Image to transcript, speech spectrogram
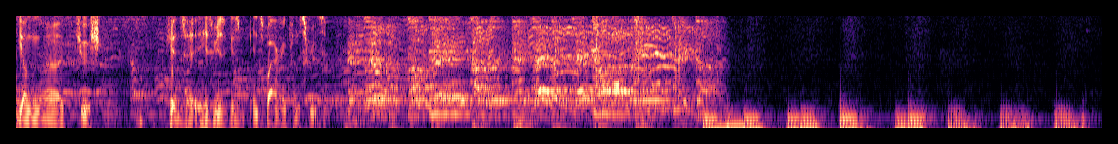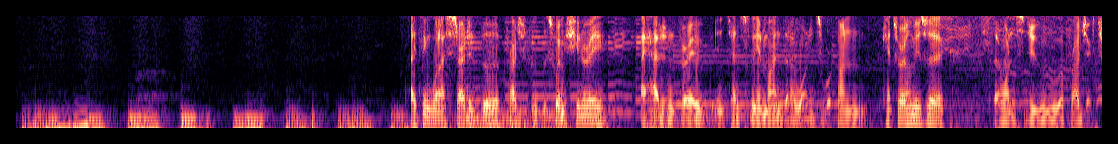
young uh, Jewish kids, uh, his music is inspiring for this reason. I think when I started the project with the Sway Machinery, I had it very intensely in mind that I wanted to work on cantorial music, that I wanted to do a project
